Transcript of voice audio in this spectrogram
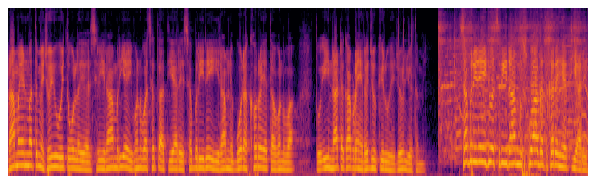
રામાયણમાં તમે જોયું હોય તો ઓલા શ્રી રામ રિયા વનવાસ હતા ત્યારે સબરી રે રામને બોરા ખવરાયા હતા વનવા. તો એ નાટક આપણે અહીં રજૂ કર્યું છે, જોઈ લ્યો તમે. સબરી રે જો શ્રી રામનું સ્વાગત કરે છે અત્યારે.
